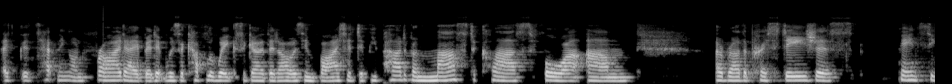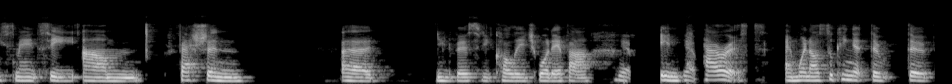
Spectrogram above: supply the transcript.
it's happening on Friday, but it was a couple of weeks ago that I was invited to be part of a masterclass for um, a rather prestigious, fancy smancy um, fashion uh, university college, whatever, yep. in yep. Paris. And when I was looking at the the,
